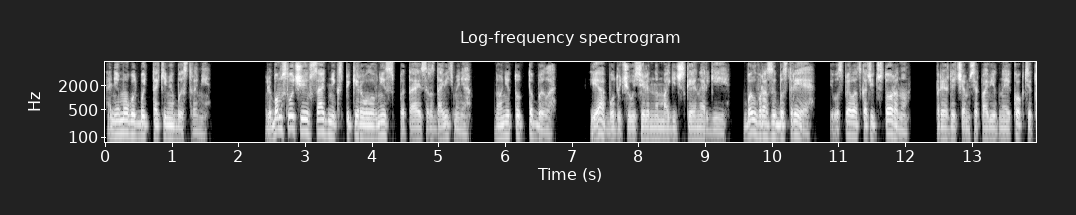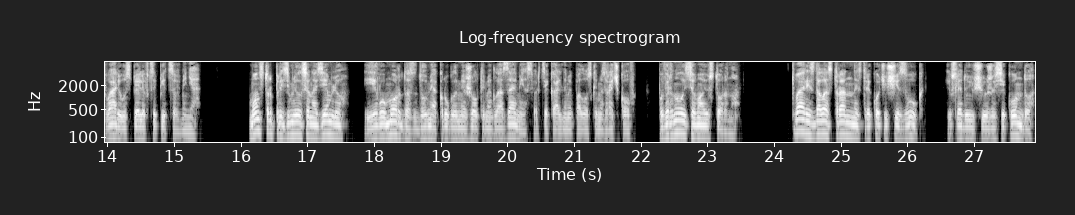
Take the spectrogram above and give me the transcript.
они могут быть такими быстрыми. В любом случае, всадник спикировал вниз, пытаясь раздавить меня, но не тут-то было. Я, будучи усиленным магической энергией, был в разы быстрее и успел отскочить в сторону, прежде чем серповидные когти твари успели вцепиться в меня. Монстр приземлился на землю, и его морда с двумя круглыми желтыми глазами с вертикальными полосками зрачков повернулась в мою сторону. Тварь издала странный стрекочущий звук, и в следующую же секунду,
